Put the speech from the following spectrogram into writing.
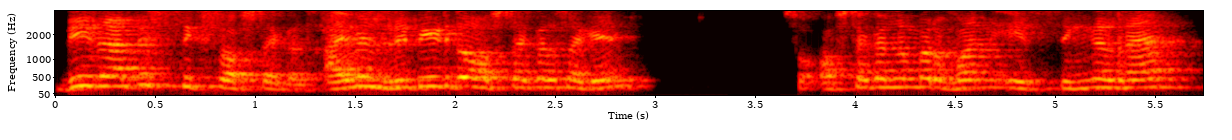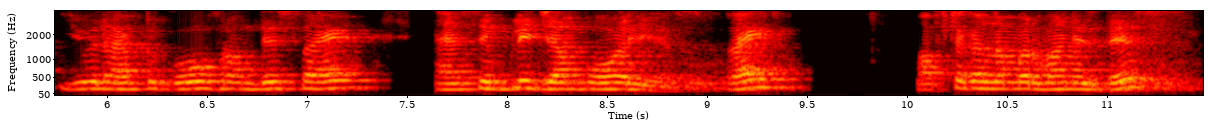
these are the six obstacles. I will repeat the obstacles again. So obstacle number one is single ramp. You will have to go from this side and simply jump over here, right? Obstacle number one is this.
